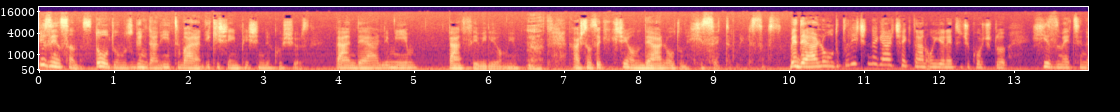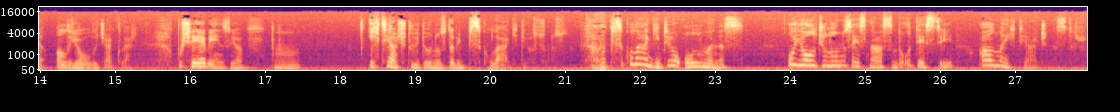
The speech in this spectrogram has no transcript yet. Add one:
Biz insanız. Doğduğumuz günden itibaren iki şeyin peşinde koşuyoruz. Ben değerli miyim? Ben seviliyor muyum? Evet. Karşınızdaki kişiye onun değerli olduğunu hissettirmelisiniz. Ve değerli oldukları için de gerçekten o yönetici koçluğu hizmetini alıyor olacaklar. Bu şeye benziyor. Hmm, ihtiyaç duyduğunuzda bir psikoloğa gidiyorsunuz. Evet. Ama psikoloğa gidiyor olmanız o yolculuğunuz esnasında o desteği alma ihtiyacınızdır.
